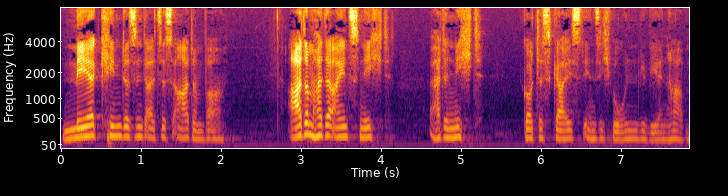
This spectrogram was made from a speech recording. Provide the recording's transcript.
mehr Kinder sind, als es Adam war. Adam hatte eins nicht. Er hatte nicht Gottes Geist in sich wohnen, wie wir ihn haben.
